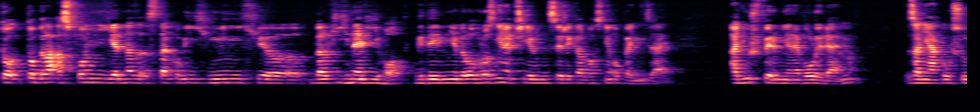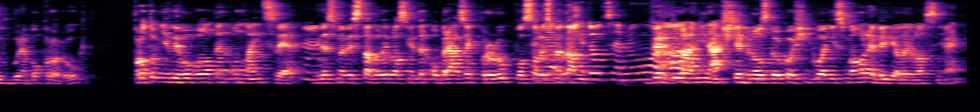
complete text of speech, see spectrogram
To, to byla aspoň jedna z takových mých uh, velkých nevýhod, kdy mě bylo hrozně nepříjemné si říkat vlastně o peníze, ať už firmě nebo lidem, za nějakou službu nebo produkt proto mě vyhovoval ten online svět, hmm. kde jsme vystavili vlastně ten obrázek produkt, poslali jsme tam cenu virtuální a... náštěvnost do košíku, ani jsme ho neviděli vlastně.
